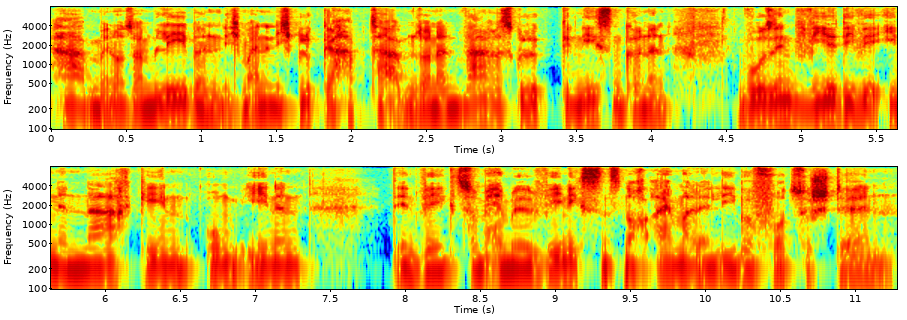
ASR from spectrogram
haben in unserem Leben, ich meine nicht Glück gehabt haben, sondern wahres Glück genießen können, wo sind wir, die wir ihnen nachgehen, um ihnen den Weg zum Himmel wenigstens noch einmal in Liebe vorzustellen?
